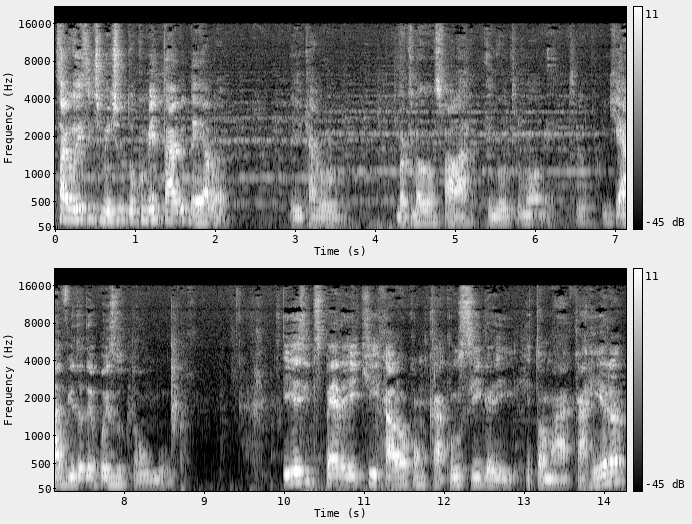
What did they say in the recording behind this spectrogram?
Saiu recentemente o documentário dela, e que, Globo, que nós vamos falar em outro momento, que é a vida depois do tombo. E a gente espera aí que Carol Conká consiga aí retomar a carreira.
